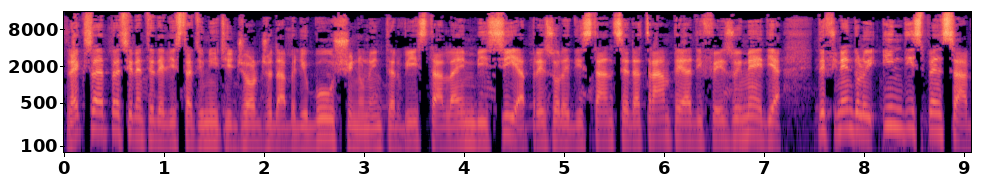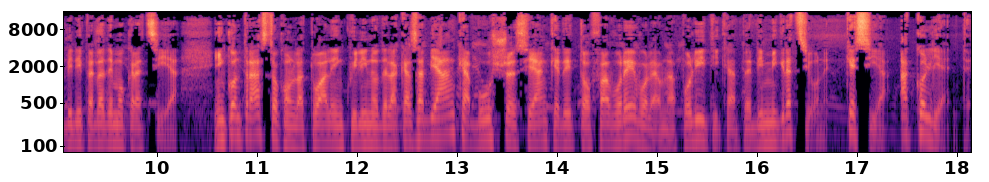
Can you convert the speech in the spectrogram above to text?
L'ex presidente degli Stati Uniti George W. Bush in un'intervista alla NBC ha preso le distanze da Trump e ha difeso i media, definendoli indispensabili per la democrazia. In contrasto con l'attuale inquilino della Casa Bianca, Bush si è anche detto favorevole a una politica per l'immigrazione che sia accogliente.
